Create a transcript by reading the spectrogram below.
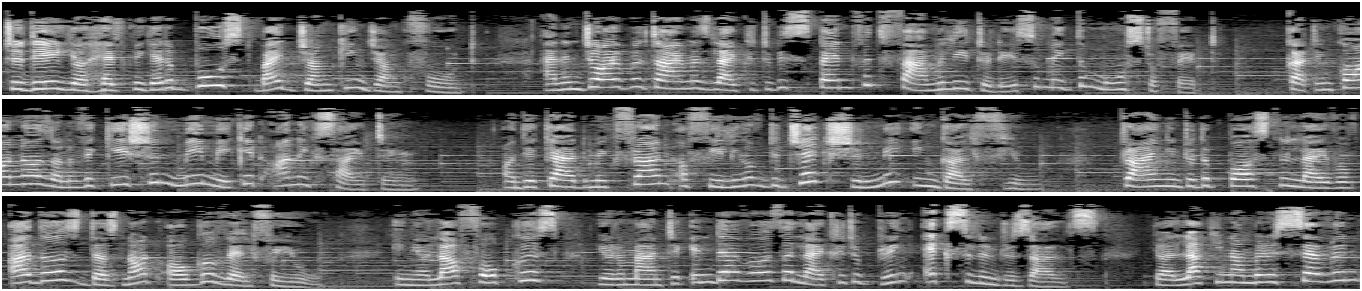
Today, your health may get a boost by junking junk food. An enjoyable time is likely to be spent with family today, so make the most of it. Cutting corners on a vacation may make it unexciting. On the academic front, a feeling of dejection may engulf you. Prying into the personal life of others does not augur well for you. In your love focus, your romantic endeavors are likely to bring excellent results. Your lucky number is 7,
